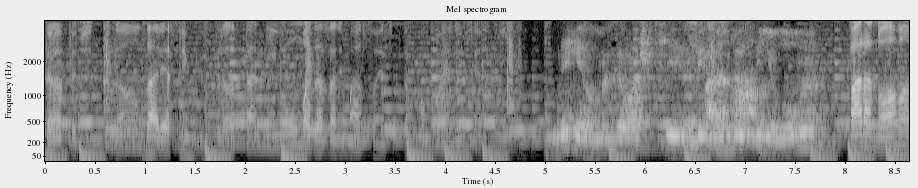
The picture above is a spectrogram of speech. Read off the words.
tanto de. Não daria 5 estrelas pra nenhuma das animações que estão concorrendo esse ano. Nem eu, mas eu acho que sem Paranormal? dúvidas nenhuma. Paranorma,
